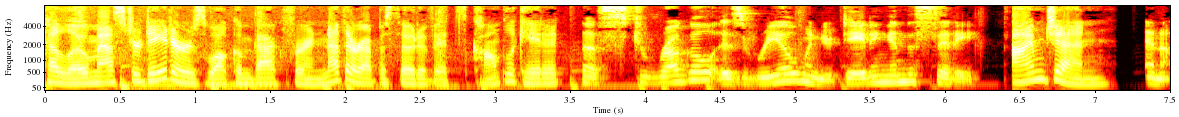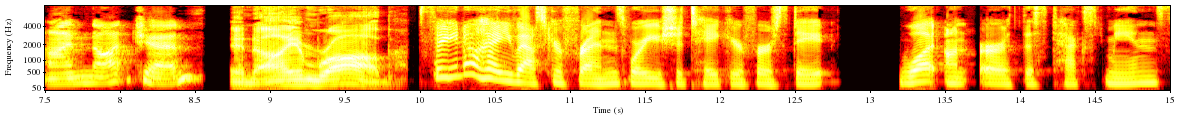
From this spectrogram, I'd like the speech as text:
Hello, Master Daters. Welcome back for another episode of It's Complicated. The struggle is real when you're dating in the city. I'm Jen. And I'm not Jen. And I am Rob. So, you know how you ask your friends where you should take your first date? What on earth this text means?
